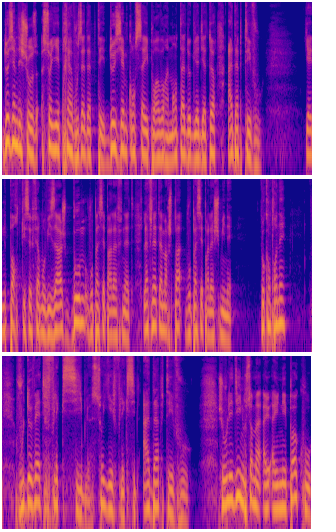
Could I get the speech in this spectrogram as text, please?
Deuxième des choses, soyez prêts à vous adapter. Deuxième conseil pour avoir un mental de gladiateur, adaptez-vous il y a une porte qui se ferme au visage, boum, vous passez par la fenêtre. La fenêtre ne marche pas, vous passez par la cheminée. Vous comprenez? Vous devez être flexible, soyez flexible, adaptez-vous. Je vous l'ai dit, nous sommes à, une époque où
